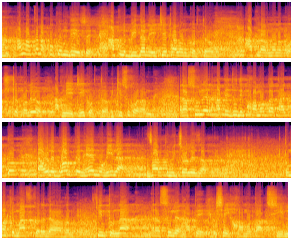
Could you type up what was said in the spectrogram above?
না। আল্লাহ তালা হুকুম দিয়েছে, আপনি বিধান এইটি পালন করতে হবে। আপনার মনে কষ্ট হলেও আপনি এটি করতে হবে, কিছু করার নাই। রাসুলের হাতে যদি ক্ষমতা থাকতো, তাহলে বলতেন, হে মহিলা, যাও তুমি চলে যাও। তোমাকে মাফ করে দেওয়া হলো। কিন্তু না, রাসুলের হাতে সেই ক্ষমতা ছিল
